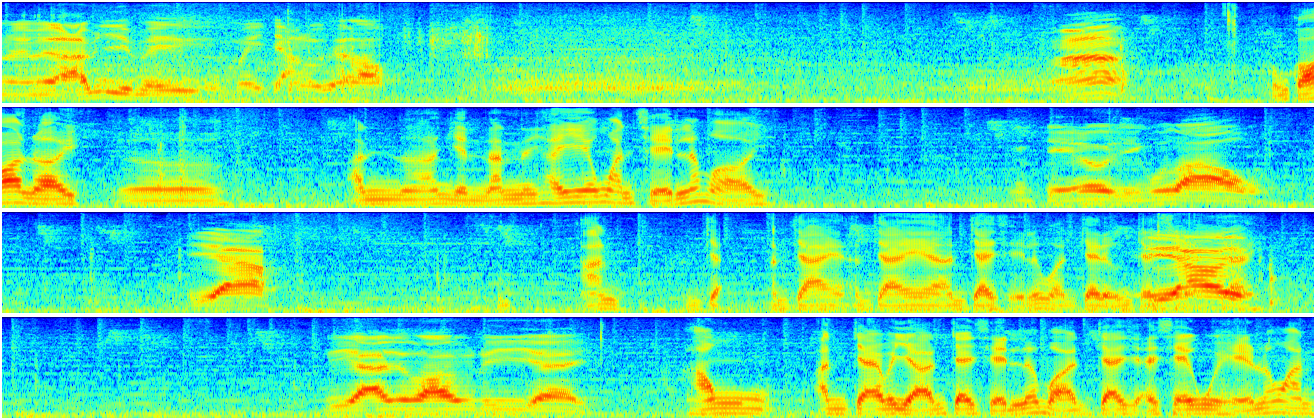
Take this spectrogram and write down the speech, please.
Này mày làm gì mày mày chặn được xe không à. Không có anh ơi. Ờ, anh anh nhìn anh thấy giống anh xỉn lắm rồi. Chuyện đó chuyện của tao. Dạ anh anh trai anh trai anh trai anh trai xỉn lắm mà anh trai đừng chạy xe ơi. anh trai. đi ra cho tao đi về. Không anh trai bây giờ anh trai xịn lắm mà anh trai chạy xe nguy hiểm lắm anh.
